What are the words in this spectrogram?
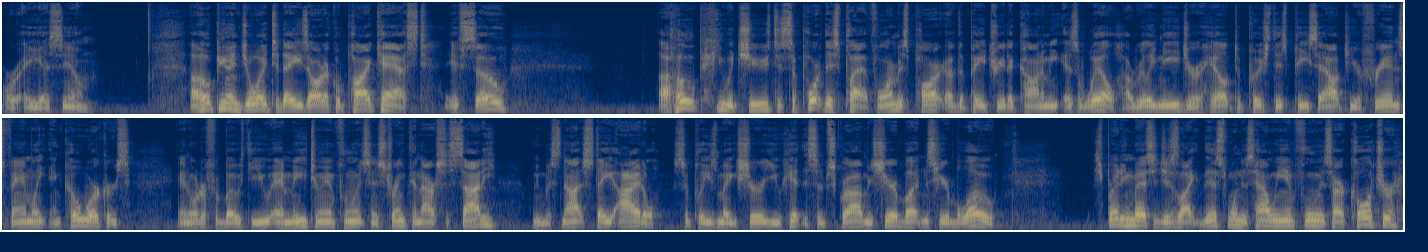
or ASM. I hope you enjoyed today's article podcast. If so, I hope you would choose to support this platform as part of the Patriot economy as well. I really need your help to push this piece out to your friends, family, and coworkers. In order for both you and me to influence and strengthen our society, we must not stay idle. So please make sure you hit the subscribe and share buttons here below. Spreading messages like this one is how we influence our culture,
